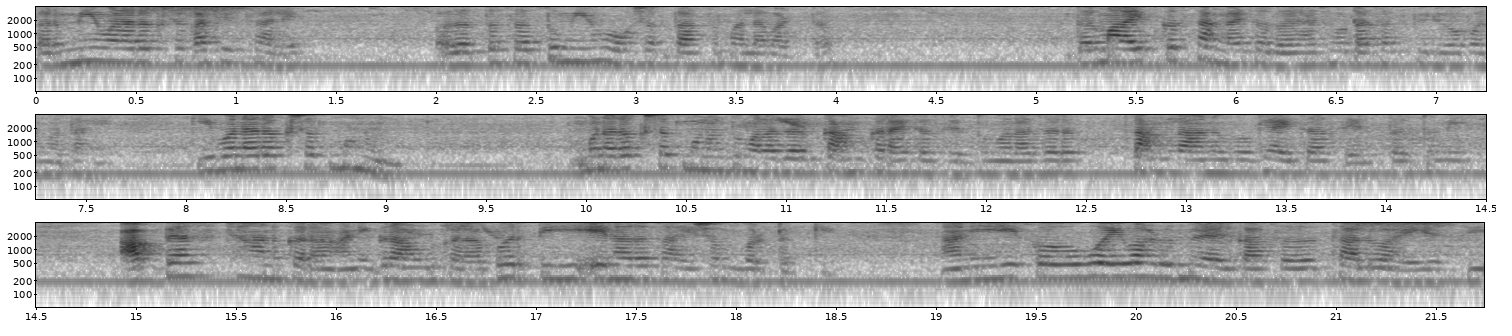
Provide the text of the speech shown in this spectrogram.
तर मी वनरक्षक अशीच झाले. तसं तुम्ही होऊ शकता असं मला वाटतं. तर मला इतकंच सांगायचं होतं. हा छोटासाच व्हिडिओ बनवत आहे. की वनरक्षक म्हणून मनरक्षक म्हणून तुम्हाला जर काम करायचं असेल तुम्हाला जर चांगला अनुभव घ्यायचा असेल तर तुम्ही अभ्यास छान करा आणि ग्राउंड करा. भरती ही येणारच आहे शंभर टक्के. आणि एक वय वाढून मिळेल का असं चालू आहे S C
